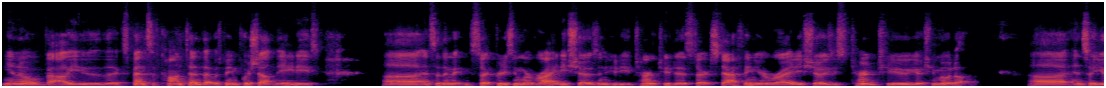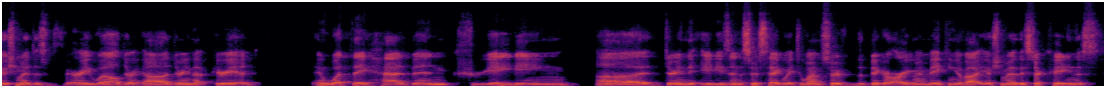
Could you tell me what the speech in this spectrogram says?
you know value the expensive content that was being pushed out in the 80s uh, and so they make, start producing more variety shows. And who do you turn to to start staffing your variety shows? You turn to Yoshimoto. Uh, and so Yoshimoto does very well during uh, during that period. And what they had been creating uh, during the 80s, and sort of segue to what I'm sort of the bigger argument making about Yoshimoto, they start creating this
